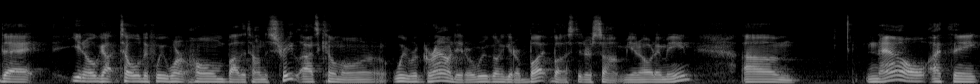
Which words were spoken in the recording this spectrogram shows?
that you know got told if we weren't home by the time the street lights come on we were grounded or we were going to get our butt busted or something you know what i mean? Um, now I think,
